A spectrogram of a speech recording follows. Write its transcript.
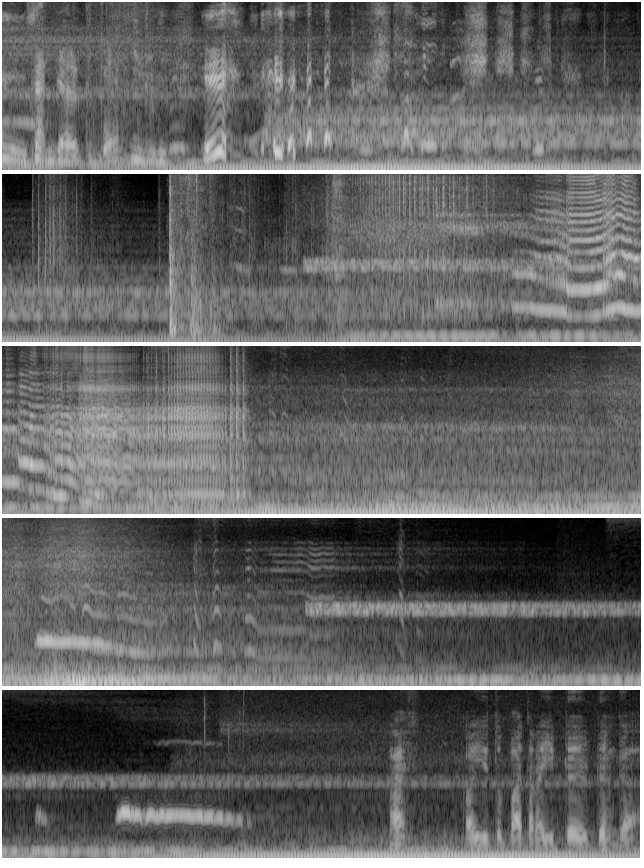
Eh sandalku kayak gini. Eh. Mas, YouTube Patra Yuda udah nggak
